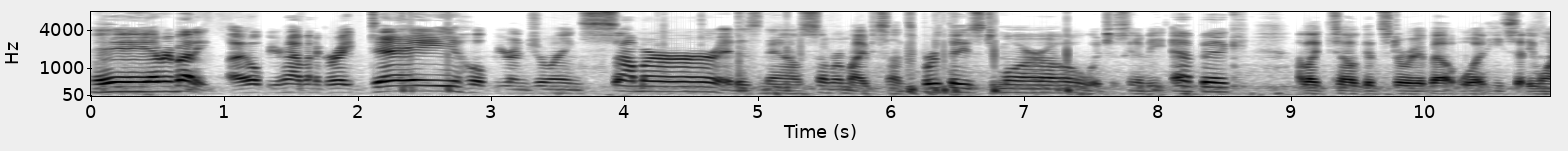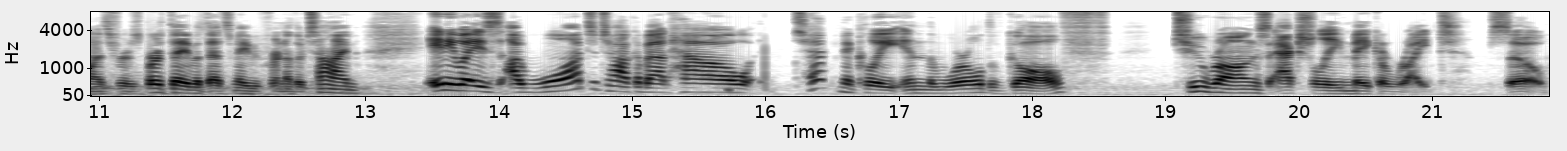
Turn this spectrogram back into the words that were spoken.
Hey everybody, I hope you're having a great day. Hope you're enjoying summer. It is now summer. My son's birthday is tomorrow, which is going to be epic. I'd like to tell a good story about what he said he wanted for his birthday, but that's maybe for another time. Anyways, I want to talk about how technically in the world of golf, two wrongs actually make a right. So,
